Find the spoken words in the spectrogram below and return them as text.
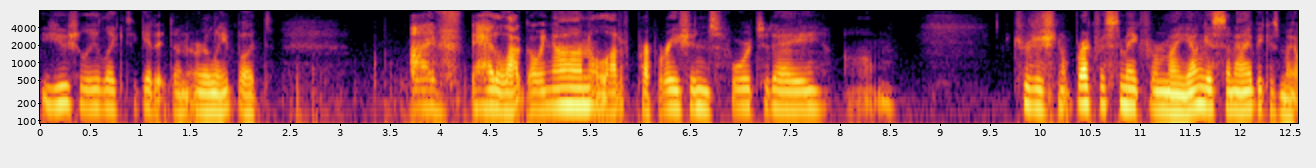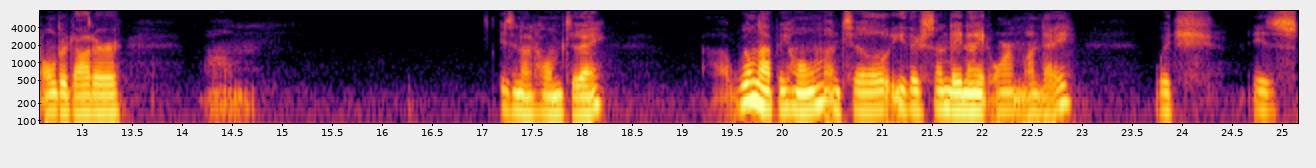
usually like to get it done early, but I've had a lot going on, a lot of preparations for today traditional breakfast to make for my youngest and I because my older daughter is not home today. Uh, will not be home until either Sunday night or Monday, which is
